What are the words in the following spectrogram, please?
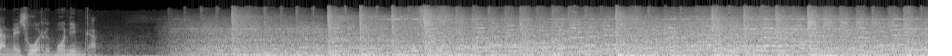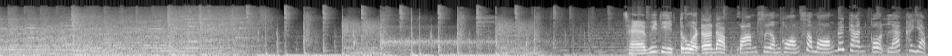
กันในชัวร์หรือมัวนิ่มครับ ร์วิธีตรวจระดับความเสื่อมของสมองด้วยการกดและขยับ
